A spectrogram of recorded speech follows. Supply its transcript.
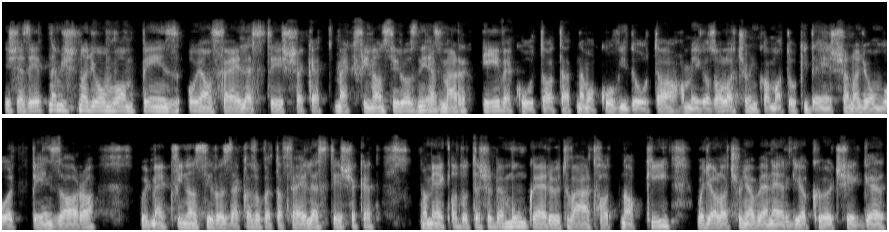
és ezért nem is nagyon van pénz olyan fejlesztéseket megfinanszírozni, ez már évek óta, tehát nem a Covid óta, ha még az alacsony kamatok idején se nagyon volt pénz arra, hogy megfinanszírozzák azokat a fejlesztéseket, amelyek adott esetben munkaerőt válthatnak ki, vagy alacsonyabb energiaköltséggel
